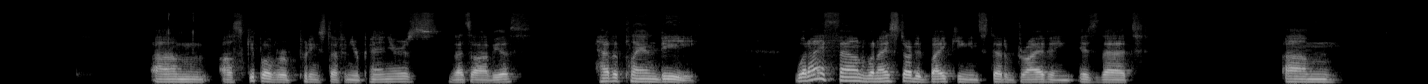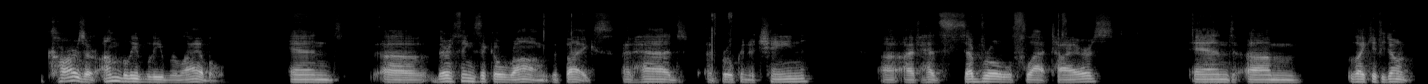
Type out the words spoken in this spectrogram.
Um, I'll skip over putting stuff in your panniers. That's obvious. Have a plan B. What I found when I started biking instead of driving is that um, cars are unbelievably reliable, and uh, there are things that go wrong with bikes. I've had I've broken a chain uh, I've had several flat tires, and um, like if you don't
